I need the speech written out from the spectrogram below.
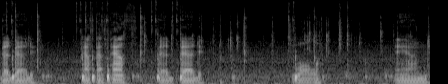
bed, bed, path, path, path, bed, bed, wall, and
